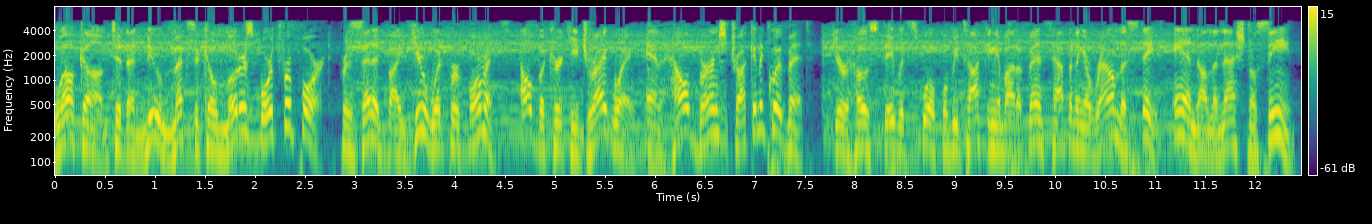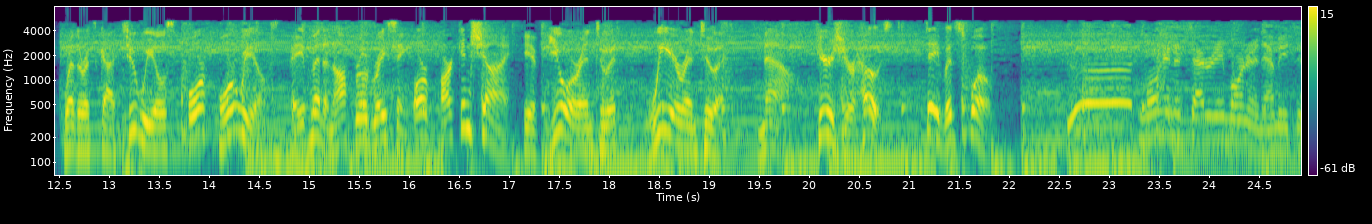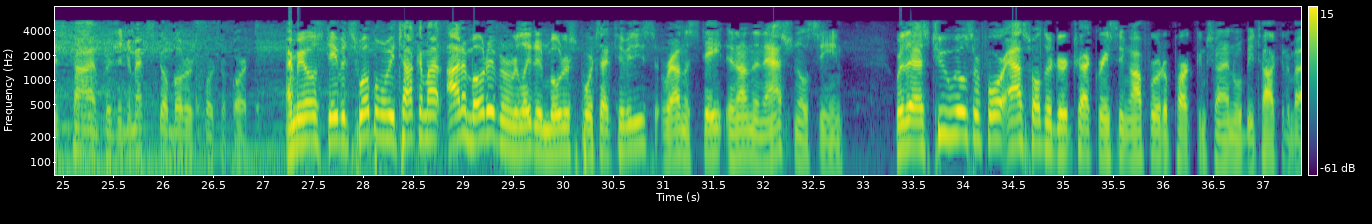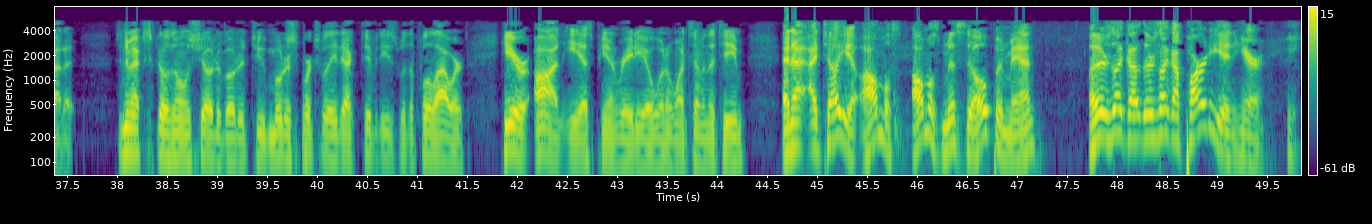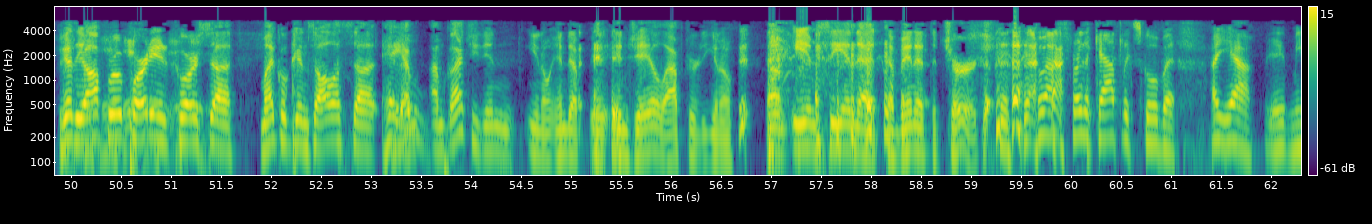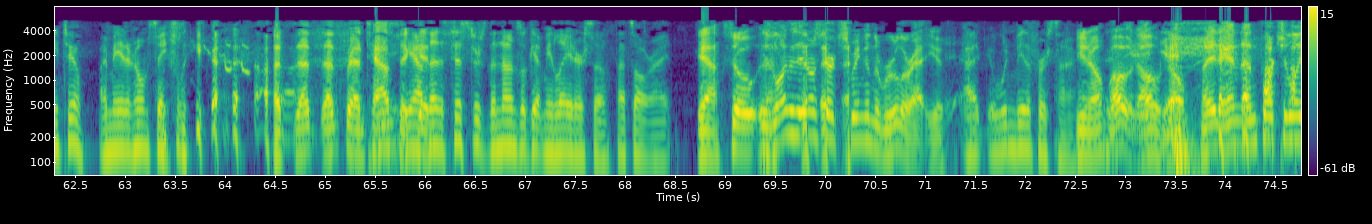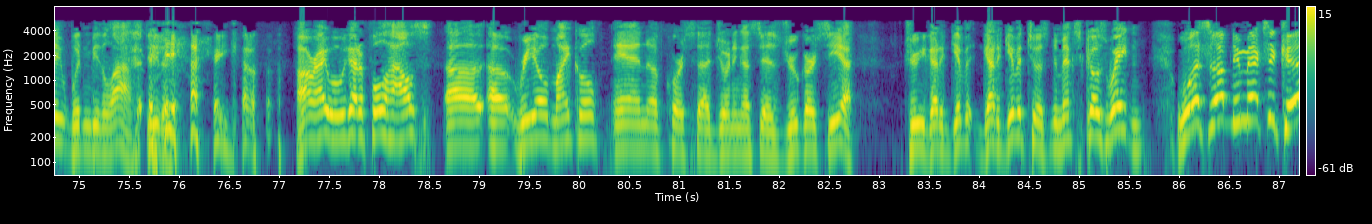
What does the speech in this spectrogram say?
Welcome to the New Mexico Motorsports Report, presented by Yearwood Performance, Albuquerque Dragway, and Hal Burns Truck and Equipment. Your host, David Swope, will be talking about events happening around the state and on the national scene, whether it's got two wheels or four wheels, pavement and off road racing, or park and shine. If you're into it, we're into it. Now, here's your host, David Swope. Good morning and Saturday morning. That means it's time for the New Mexico Motorsports Report. I'm your host, David Swope, and we'll be talking about automotive and related motorsports activities around the state and on the national scene. Whether it has two wheels or four, asphalt or dirt track racing, off-road or park and shine, we'll be talking about it. It's New Mexico's only show devoted to motorsports-related activities with a full hour here on ESPN Radio 1017 The Team. And I, I tell you, almost almost missed the open, man. Uh, There's like a there's like a party in here. We got the off road party, and of course, uh, Michael Gonzalez. Uh, hey, I'm I'm glad you didn't you know end up in, in jail after you know um, EMC in that event at the church. well, it's for the Catholic school, but uh, yeah, eh, me too. I made it home safely. That, that that's fantastic. yeah, And- the sisters, the nuns will get me later, so that's all right. Yeah. So as long as they don't start swinging the ruler at you, Uh, it wouldn't be the first time. you know. Oh, oh no, and, and unfortunately, it wouldn't be the last either. yeah, there you go. All right. Well, we got a full house. Uh, uh, Rio, Michael, and of course, uh, joining us is Drew Garcia. Drew, you got to give it, got to give it to us. New Mexico's waiting. What's up, New Mexico?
